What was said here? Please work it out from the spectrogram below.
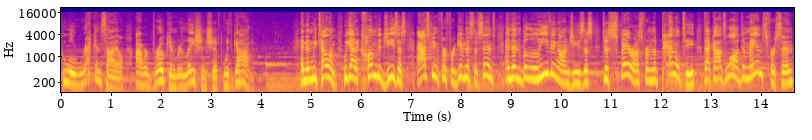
who will reconcile our broken relationship with God. And then we tell him we got to come to Jesus asking for forgiveness of sins and then believing on Jesus to spare us from the penalty that God's law demands for sin,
